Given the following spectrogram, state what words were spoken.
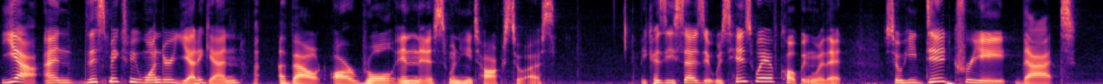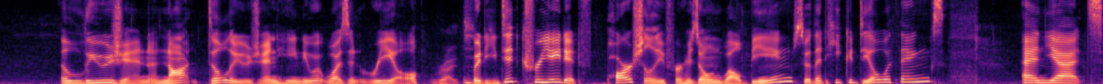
Yeah, and this makes me wonder yet again about our role in this when he talks to us. Because he says it was his way of coping with it. So he did create that illusion, not delusion. He knew it wasn't real. Right. But he did create it partially for his own well being so that he could deal with things. And yet,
